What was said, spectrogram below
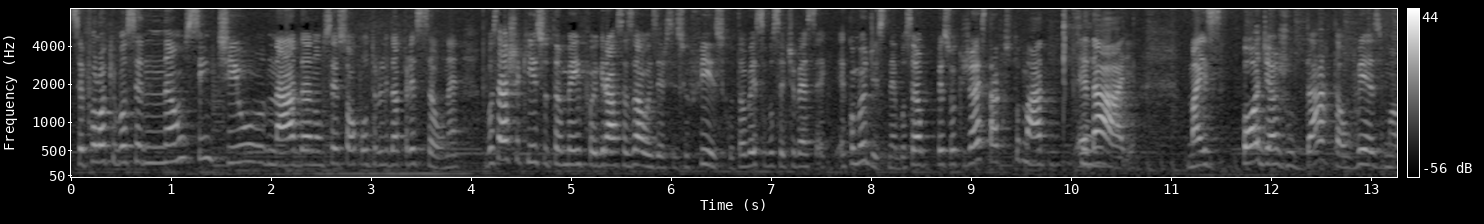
Você falou que você não sentiu nada, a não ser só o controle da pressão, né? Você acha que isso também foi graças ao exercício físico? Talvez se você tivesse. é- É como eu disse, né? Você é uma pessoa que já está acostumada, é da área. Mas pode ajudar, talvez, uma,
